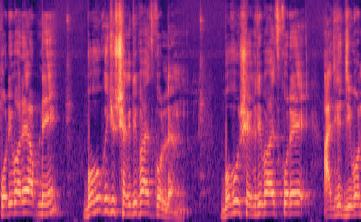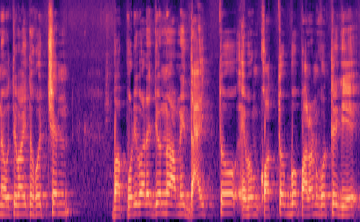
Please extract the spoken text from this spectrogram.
পরিবারে আপনি বহু কিছু স্যাক্রিফাইস করলেন। বহু স্যাক্রিফাইস করে আজকে জীবনে অতিবাহিত হচ্ছেন বা পরিবারের জন্য আপনি দায়িত্ব এবং কর্তব্য পালন করতে গিয়ে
